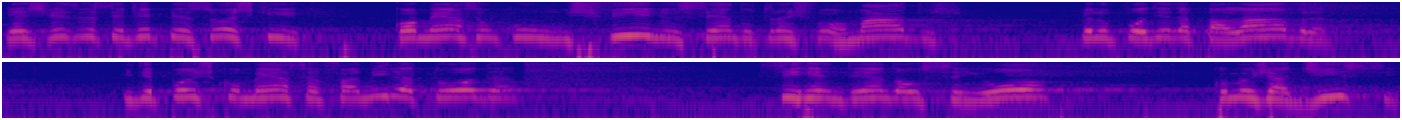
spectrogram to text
E às vezes você vê pessoas que começam com os filhos sendo transformados pelo poder da palavra, e depois começa a família toda se rendendo ao Senhor. Como eu já disse,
